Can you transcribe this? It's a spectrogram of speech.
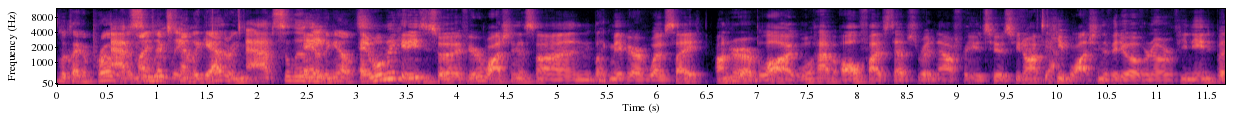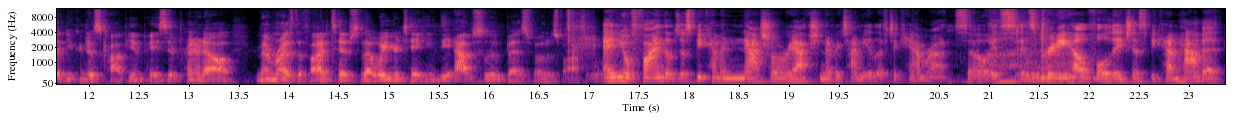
look like a pro at my next family gathering. Absolutely. And everything else. And we'll make it easy. So if you're watching this on like maybe our website, under our blog, we'll have all five steps written out for you too. So you don't have to Yeah. keep watching the video over and over if you need, but you can just copy and paste it, print it out, memorize the five tips, so that way you're taking the absolute best photos possible. and you'll find they'll just become a natural reaction every time you lift a camera. So it's it's pretty ah. helpful. They just become habit.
